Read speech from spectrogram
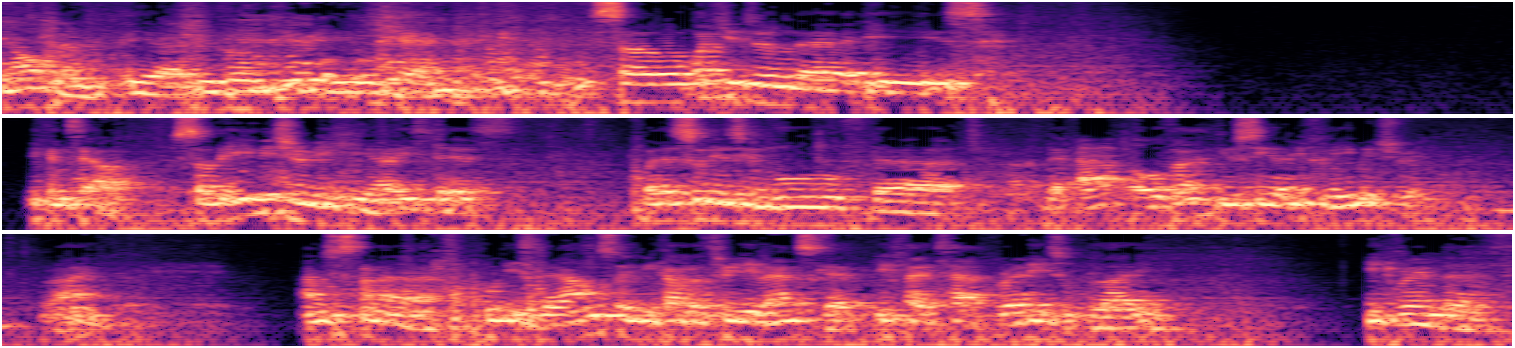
in Auckland, yeah, you don't really care. So what you do there is, you can tell. So the imagery here is this. But as soon as you move the, the app over, you see a different imagery, right? I'm just going to put this down so it becomes a 3D landscape. If I tap ready to play, it renders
